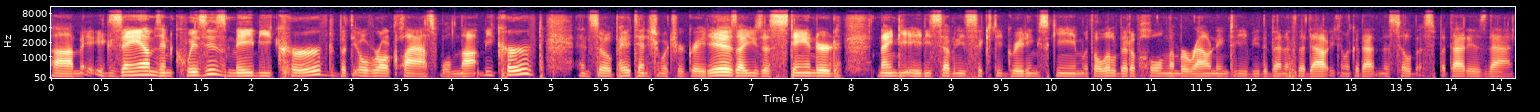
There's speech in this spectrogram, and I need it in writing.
Um, exams and quizzes may be curved, but the overall class will not be curved. And so pay attention to what your grade is. I use a standard 90, 80, 70, 60 grading scheme with a little bit of whole number rounding to give you the benefit of the doubt. You can look at that in the syllabus, but that is that.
